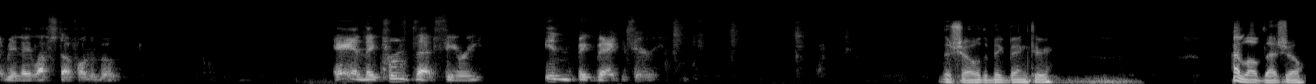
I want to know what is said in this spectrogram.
I mean, they left stuff on the moon. And they proved that theory in Big Bang Theory. The show, The Big Bang Theory. I love that show.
